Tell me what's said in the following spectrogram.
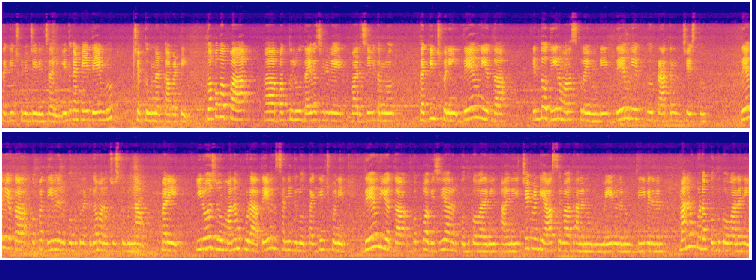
తగ్గించుకుని జీవించాలి. ఎందుకంటే దేవుడు చెప్తూ ఉన్నాడు కాబట్టి. గొప్ప గొప్ప భక్తులు దైవజనులే వారి జీవితంలో తగ్గించుకొని దేవుని యొక్క ఎంతో దీన మనస్కులై ఉండి దేవుని యొక్క ప్రార్థన చేస్తూ దేవుని యొక్క గొప్ప దీవెనలు పొందుకున్నట్టుగా మనం చూస్తూ ఉన్నాం. మరి ఈరోజు మనం కూడా దేవుని సన్నిధిలో తగ్గించుకొని దేవుని యొక్క గొప్ప విజయాలను పొందుకోవాలని ఆయన ఇచ్చేటువంటి ఆశీర్వాదాలను మేలులను దీవెనలను మనం కూడా పొందుకోవాలని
